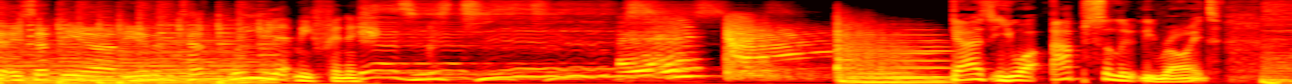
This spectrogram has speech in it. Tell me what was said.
Is that the uh, the end of the tip? Will you let me finish? Guys, you are absolutely right.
